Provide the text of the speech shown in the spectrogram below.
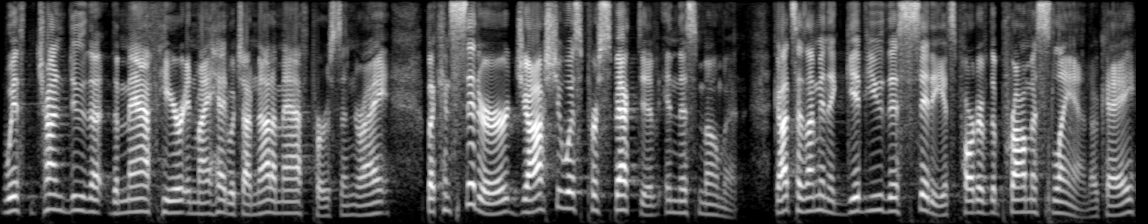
with trying to do the, the math here in my head, which I'm not a math person, right? But consider Joshua's perspective in this moment. God says, I'm going to give you this city. It's part of the promised land, okay?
